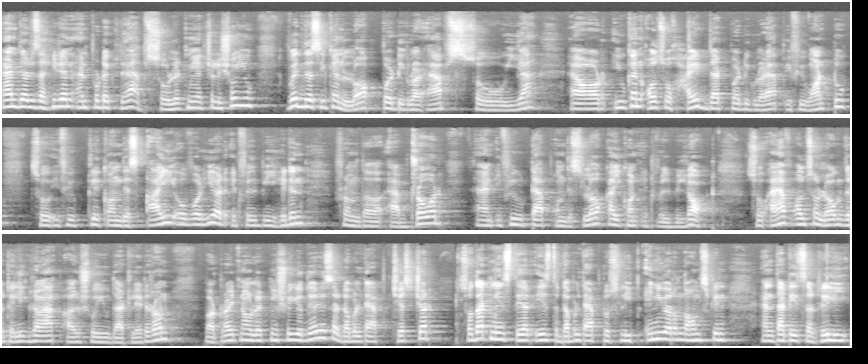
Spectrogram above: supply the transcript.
And there is a hidden and protected apps. So let me actually show you. With this, you can lock particular apps. So yeah, or you can also hide that particular app if you want to so if you click on this eye over here it will be hidden from the app drawer and if you tap on this lock icon it will be locked so i have also locked the telegram app i'll show you that later on but right now let me show you there is a double tap gesture. So that means there is the double tap to sleep anywhere on the home screen. And that is a really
